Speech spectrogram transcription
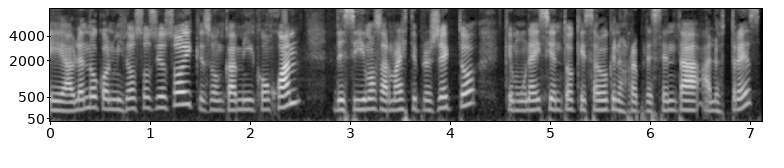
Eh, hablando con mis dos socios hoy, que son Cami y con Juan, decidimos armar este proyecto que Munay siento que es algo que nos representa a los tres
